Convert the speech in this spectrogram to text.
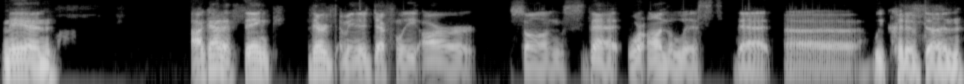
man, I gotta think. There, I mean, there definitely are songs that were on the list that uh, we could have done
